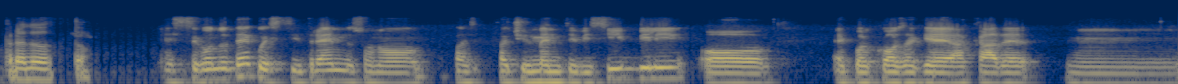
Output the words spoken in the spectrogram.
prodotto. E secondo te questi trend sono facilmente visibili o è qualcosa che accade mh,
